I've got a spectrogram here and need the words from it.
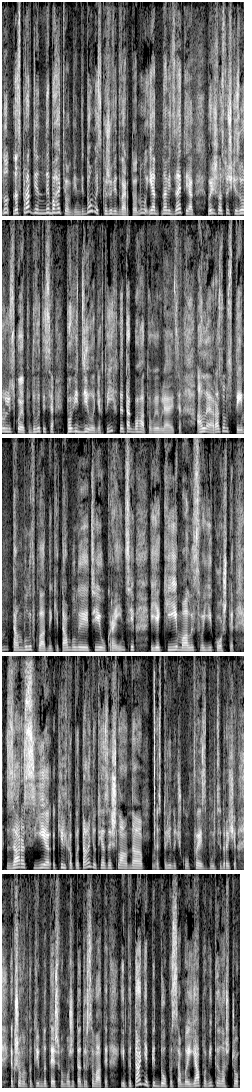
Ну насправді не багатьом він відомий, скажу відверто. Ну я навіть знаєте, як вирішила з точки зору людської подивитися по відділеннях, то їх не так багато виявляється. Але разом з тим там були вкладники, там були ті українці, які мали свої кошти. Зараз є кілька питань. От я зайшла на сторіночку в Фейсбуці. До речі, якщо вам потрібно, теж ви можете адресувати і питання під дописами. Я помітила, що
